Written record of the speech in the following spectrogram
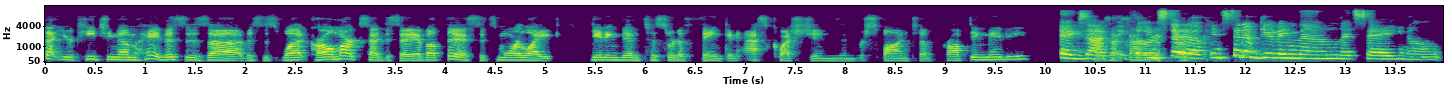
that you're teaching them hey this is uh this is what karl marx had to say about this. It's more like getting them to sort of think and ask questions and respond to prompting maybe. Exactly. so right? instead of instead of giving them let's say you know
